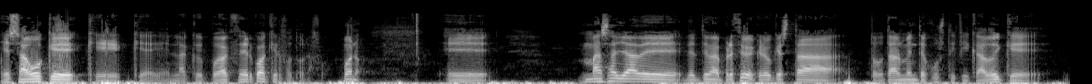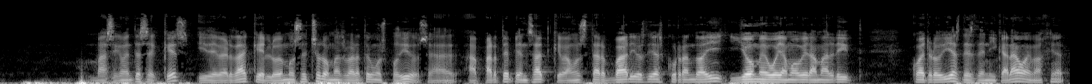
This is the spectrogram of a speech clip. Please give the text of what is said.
es algo que, que, que en la que puede acceder cualquier fotógrafo. Bueno, eh, más allá de- del tema de precio, que creo que está totalmente justificado y que básicamente es el que es, y de verdad que lo hemos hecho lo más barato que hemos podido. O sea, aparte pensad que vamos a estar varios días currando ahí, yo me voy a mover a Madrid cuatro días desde Nicaragua, imagínate.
